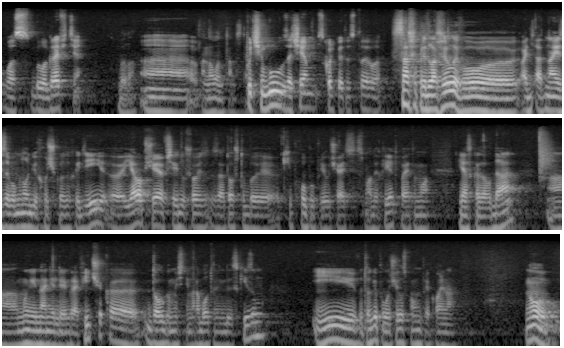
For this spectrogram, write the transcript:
у вас было граффити было. А, Оно вон там стоит. Почему, зачем, сколько это стоило? Саша предложил его, одна из его многих очень крутых идей. Э, я вообще всей душой за то, чтобы к хип-хопу приучать с молодых лет, поэтому я сказал «да». А, мы наняли графитчика, долго мы с ним работали над эскизом, и в итоге получилось, по-моему, прикольно. Ну,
